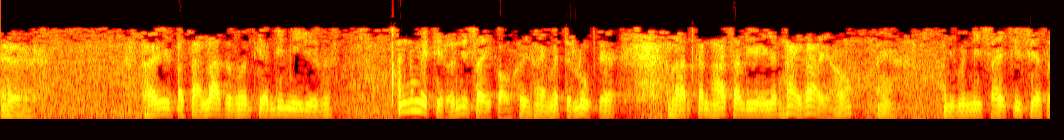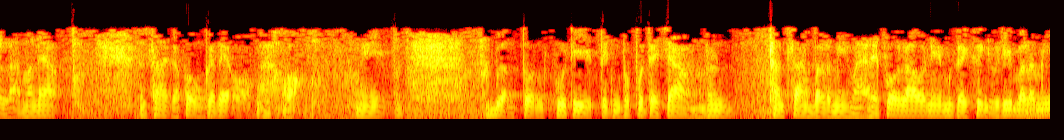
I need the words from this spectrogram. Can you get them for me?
เออไอ้ภาษาลาดตะเทียนที่มีอยู่มันก็ไม่ติดหรอกนิสัยก่อนเคยให้แม้แต่ลูกแต่ร้านกันหาสลียังให้ได้เหรอเนี่ยนี่เป็นนิสัยที่เสียสละมาแล้วทราบกับพระองค์ก็ได้ออกมาออกใน เบื้องต้นผู้ที่เป็นพระพุทธเจ้าท่านท่านสร้างบารมีมาแต่พวกเราเนี่ยมันเคยขึ้นอยู่ที่บารมี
